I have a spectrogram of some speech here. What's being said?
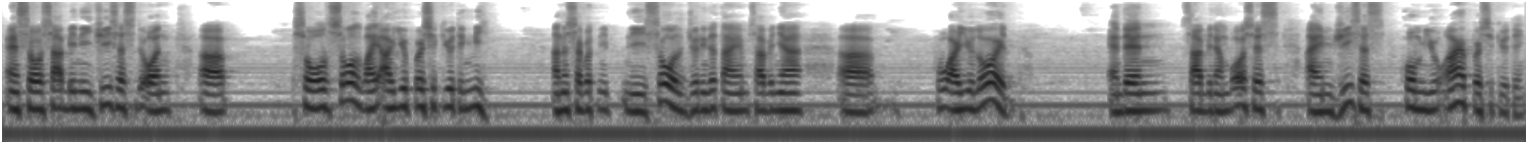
And so sabi ni Jesus doon, uh, Saul, Saul, why are you persecuting me? Ano sagot ni, ni Saul during the time? Sabi niya, uh, Who are you, Lord? And then sabi ng boses, I am Jesus whom you are persecuting.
